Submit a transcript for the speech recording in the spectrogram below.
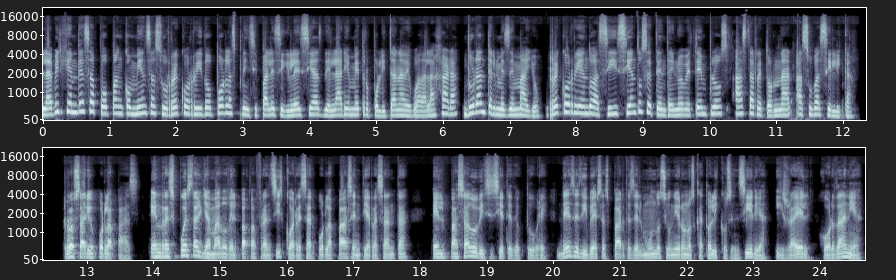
la Virgen de Zapopan comienza su recorrido por las principales iglesias del área metropolitana de Guadalajara durante el mes de mayo, recorriendo así 179 templos hasta retornar a su basílica. Rosario por la Paz. En respuesta al llamado del Papa Francisco a rezar por la paz en Tierra Santa, El pasado 17 de octubre, desde diversas partes del mundo se unieron los católicos en Siria, Israel, Jordania,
